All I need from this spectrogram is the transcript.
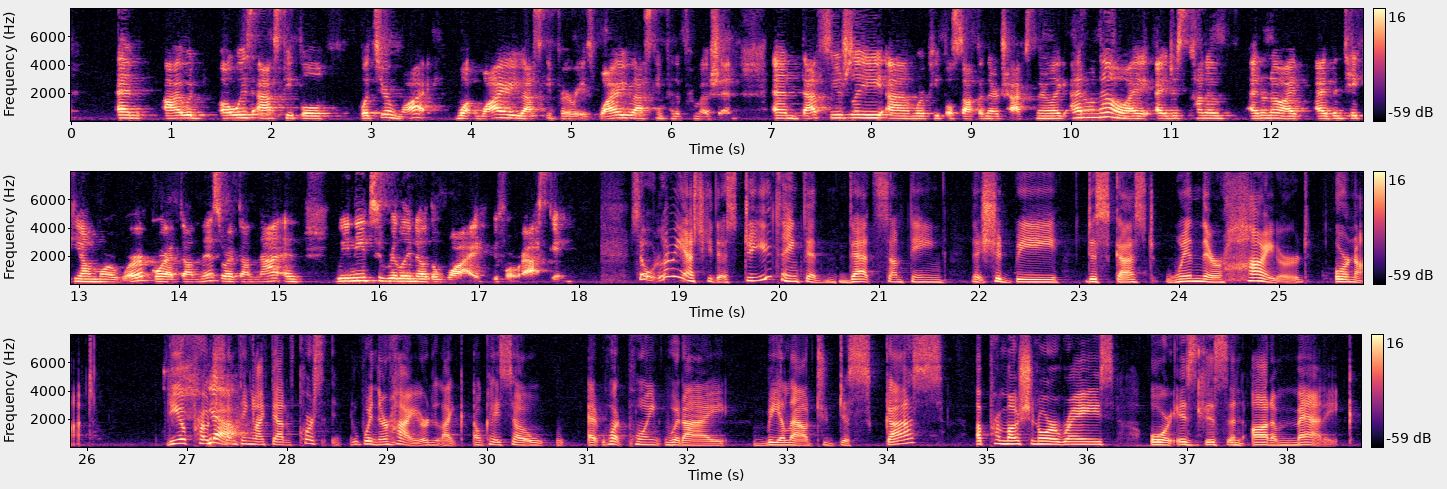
And i would always ask people what's your why what, why are you asking for a raise? Why are you asking for the promotion? And that's usually um, where people stop in their tracks and they're like, I don't know. I, I just kind of, I don't know. I've, I've been taking on more work or I've done this or I've done that. And we need to really know the why before we're asking. So let me ask you this Do you think that that's something that should be discussed when they're hired or not? Do you approach yeah. something like that? Of course, when they're hired, like, okay, so at what point would I be allowed to discuss a promotion or a raise, or is this an automatic?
